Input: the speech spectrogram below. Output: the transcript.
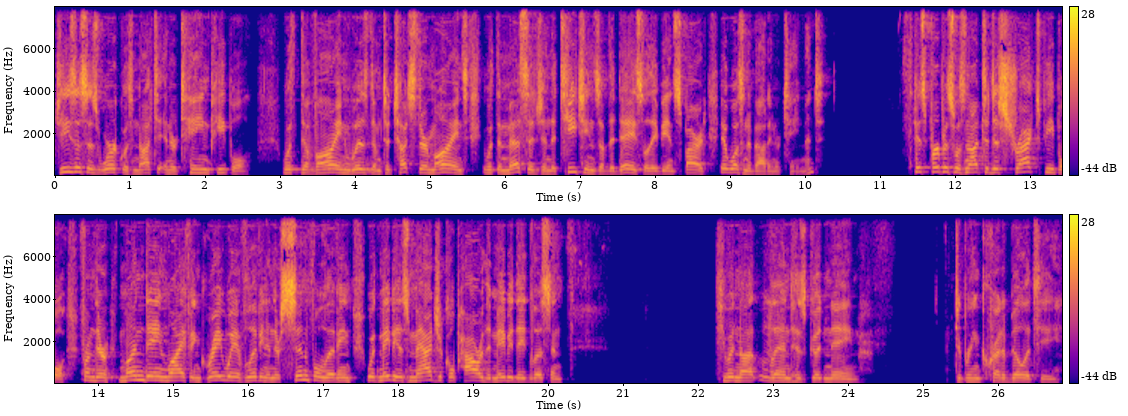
Jesus' work was not to entertain people with divine wisdom, to touch their minds with the message and the teachings of the day so they'd be inspired. It wasn't about entertainment. His purpose was not to distract people from their mundane life and gray way of living and their sinful living with maybe his magical power that maybe they'd listen. He would not lend his good name to bring credibility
